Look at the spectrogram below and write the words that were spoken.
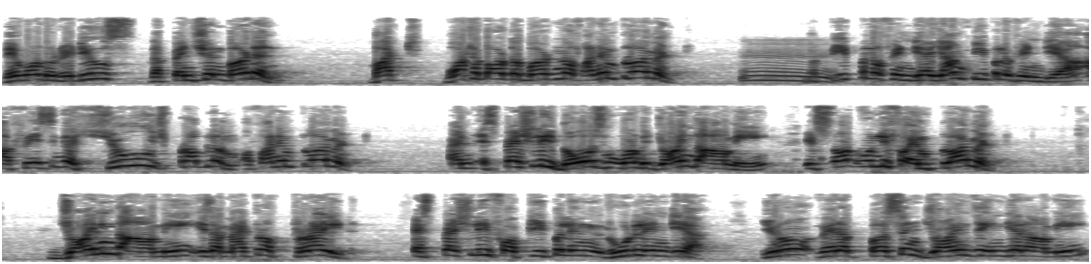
They want to reduce the pension burden, but what about the burden of unemployment? Hmm. The people of India, young people of India, are facing a huge problem of unemployment, and especially those who want to join the army. It's not only for employment. Joining the army is a matter of pride, especially for people in rural India. You know, when a person joins the Indian army,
